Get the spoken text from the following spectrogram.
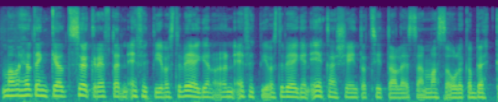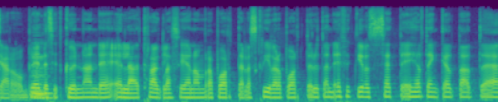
man helt enkelt söker efter den effektivaste vägen och den effektivaste vägen är kanske inte att sitta och läsa en massa olika böcker och bredda Mm. sitt kunnande eller traggla sig igenom rapporter eller skriva rapporter, utan det effektivaste sättet är helt enkelt att eh,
